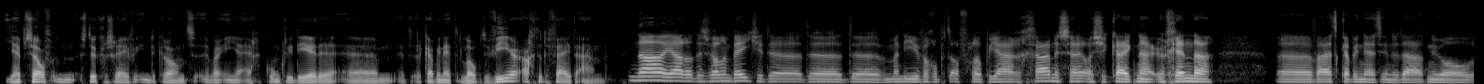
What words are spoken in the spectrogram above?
Je hebt zelf een stuk geschreven in de krant waarin je eigenlijk concludeerde: ehm, het kabinet loopt weer achter de feiten aan. Nou ja, dat is wel een beetje de, de, de manier waarop het afgelopen jaren gegaan is. Hè. Als je kijkt naar Urgenda, waar het kabinet inderdaad nu al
